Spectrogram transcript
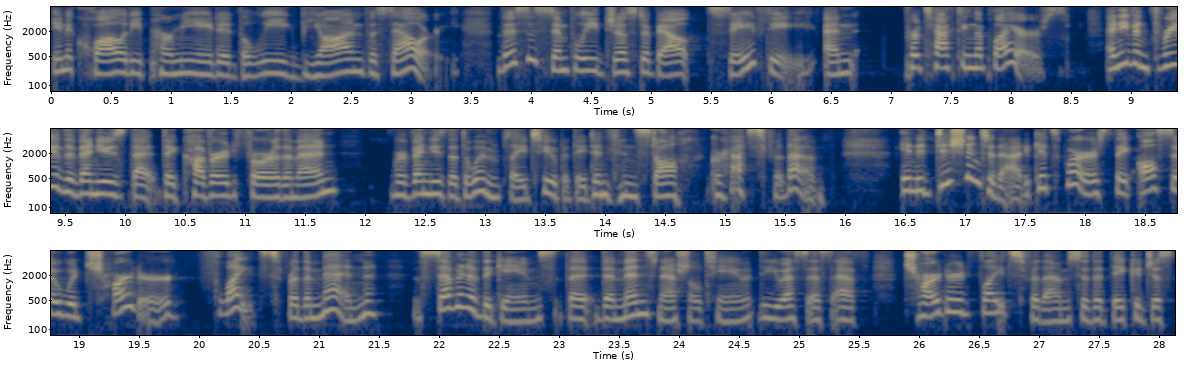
inequality permeated the league beyond the salary. This is simply just about safety and protecting the players. And even three of the venues that they covered for the men were venues that the women played too, but they didn't install grass for them. In addition to that, it gets worse. They also would charter flights for the men seven of the games, the, the men's national team, the USSF, chartered flights for them so that they could just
